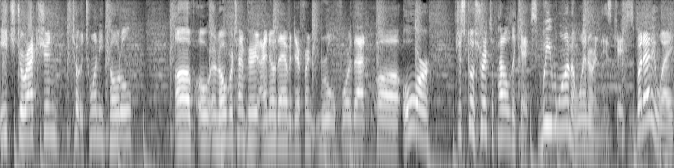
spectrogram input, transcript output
each direction, to, twenty total of an overtime period. I know they have a different rule for that, uh, or just go straight to penalty kicks. We want a winner in these cases. But anyway,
